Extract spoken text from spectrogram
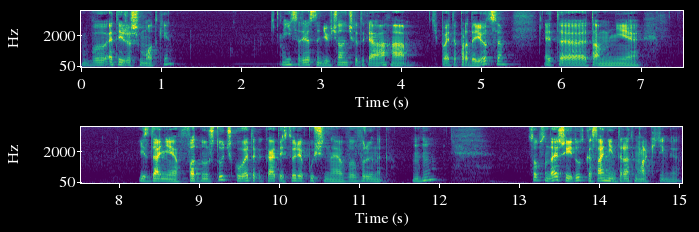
в этой же шмотке. И, соответственно, девчоночка такая, ага, типа это продается, это там не издание в одну штучку, это какая-то история, пущенная в, в рынок. Угу. Собственно, дальше идут касания интернет-маркетинга.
